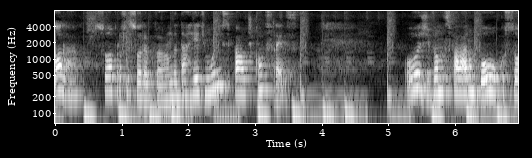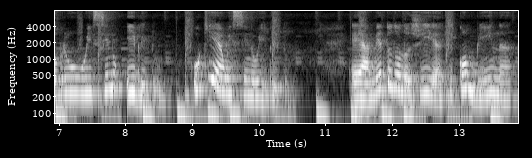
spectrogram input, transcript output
Olá, sou a professora Wanda da Rede Municipal de Confresa. Hoje vamos falar um pouco sobre o ensino híbrido. O que é o ensino híbrido? É a metodologia que combina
